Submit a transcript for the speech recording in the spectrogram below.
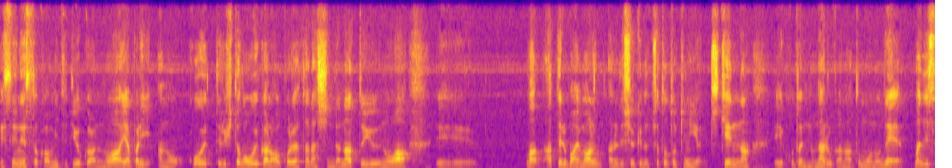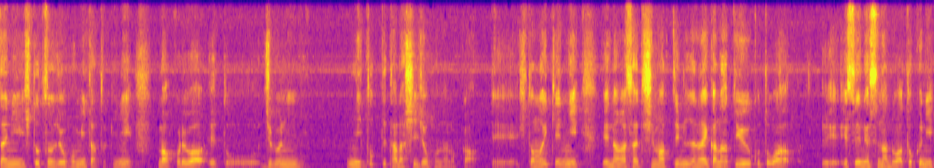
SNS とかを見ててよくあるのはやっぱりあのこう言ってる人が多いからこれが正しいんだなというのは、えー、まあ、合ってる場合もあるあるでしょうけどちょっと時には危険なことにもなるかなと思うので、まあ、実際に一つの情報を見た時に、まあ、これは、えーと、自分にとって正しい情報なのか、えー、人の意見に流されてしまっているんじゃないかなということはえ SNS などは特に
